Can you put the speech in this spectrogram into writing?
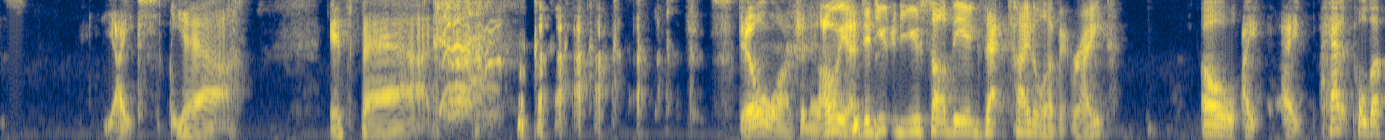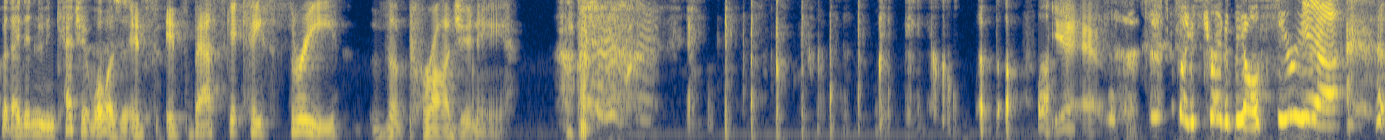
is. Yikes! Yeah. It's bad. Still watching it. oh yeah, did you you saw the exact title of it, right? Oh, I I had it pulled up, but I didn't even catch it. What was it? It's it's Basket Case 3, The Progeny. what the fuck? Yes. It's like it's trying to be all serious. Yeah.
